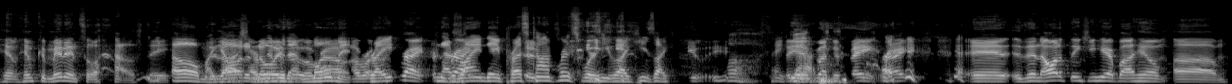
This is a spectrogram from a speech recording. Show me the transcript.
Him him committing to Ohio State. Oh my gosh, I remember that around, moment, around, right? Right. In that right. Ryan Day press conference where he like he's like, oh, thank yeah, God. about to faint, right? and then all the things you hear about him um,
